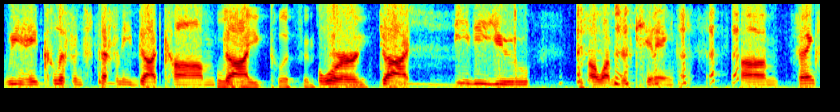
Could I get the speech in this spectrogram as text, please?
we hate cliffandstephanie.com We dot hate Cliff and or dot edu. Oh, I'm just kidding. Um, thanks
